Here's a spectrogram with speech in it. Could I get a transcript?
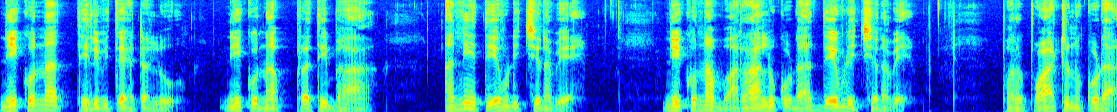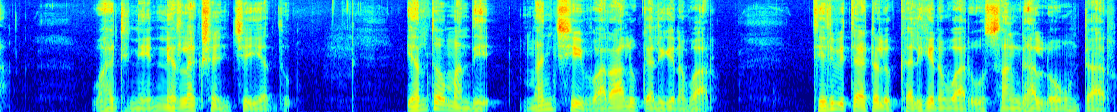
నీకున్న తెలివితేటలు నీకున్న ప్రతిభ అన్నీ దేవుడిచ్చినవే. నీకున్న వరాలు కూడా దేవుడిచ్చినవే. పొరపాటును కూడా వాటిని నిర్లక్ష్యం చేయొద్దు. ఎంతోమంది మంచి వరాలు కలిగిన వారు తెలివితేటలు కలిగిన వారు సంఘాల్లో ఉంటారు.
